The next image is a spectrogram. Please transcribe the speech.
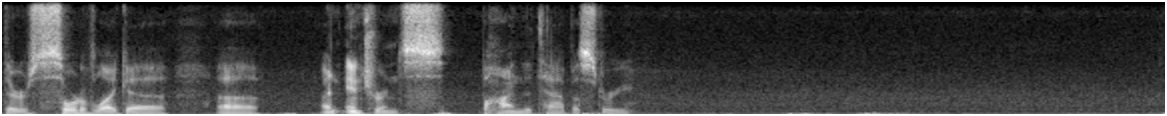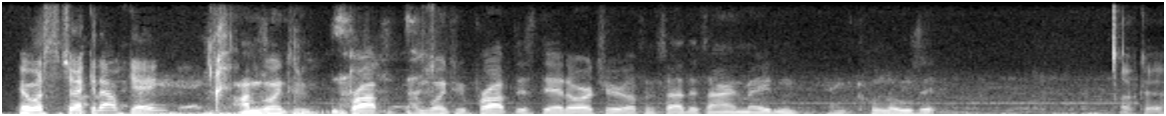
there's sort of like a uh, an entrance behind the tapestry. Who wants to check it out, gang? I'm going to prop. I'm going to prop this dead archer up inside this Iron Maiden and close it. Okay,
